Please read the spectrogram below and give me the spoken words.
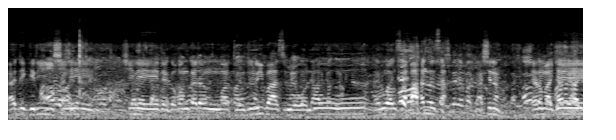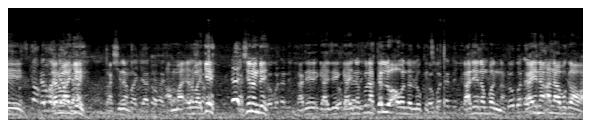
a digiri shine shine daga ɓangaren wato rivers mai wando ruwan sa ba hannunsa. Gashi nan. Yar mage yar mage gashi nan. Amma yar mage gashi nan dai ga dai ga dai ga nan kuna kallo a wannan lokaci. Ga dai nan ban nan ga nan ana bugawa.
